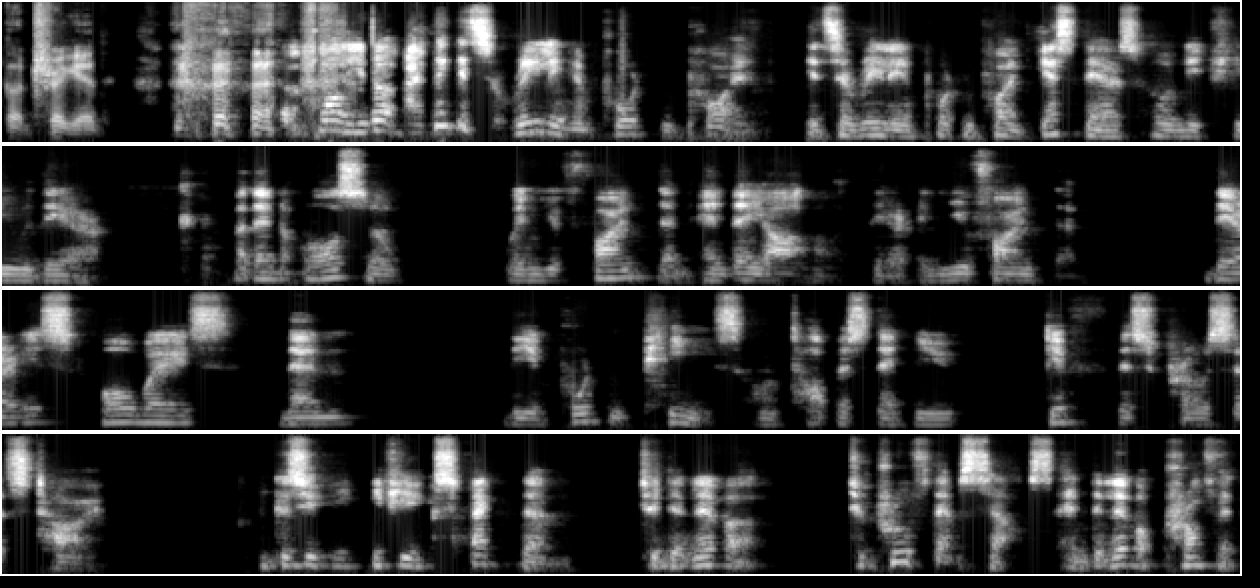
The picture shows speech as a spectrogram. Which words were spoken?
Got triggered. well, you know, I think it's a really important point. It's a really important point. Yes, there's only few there, but then also when you find them, and they are out there, and you find them, there is always then the important piece on top is that you give this process time. Because if you expect them to deliver, to prove themselves and deliver profit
